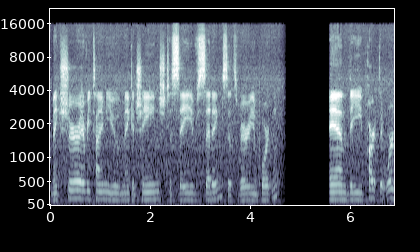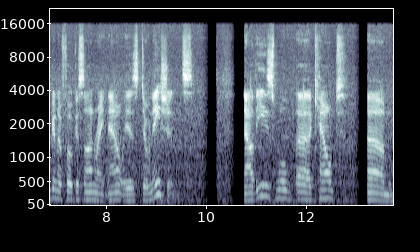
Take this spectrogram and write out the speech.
Make sure every time you make a change to save settings, that's very important. And the part that we're going to focus on right now is donations. Now these will uh, count um,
